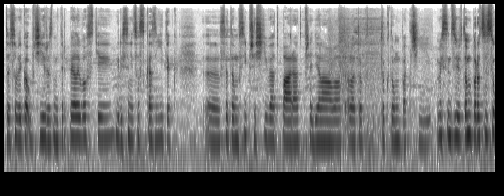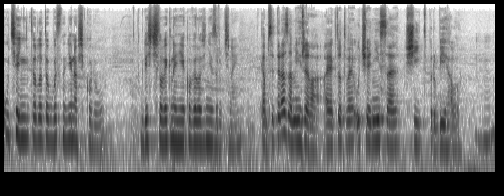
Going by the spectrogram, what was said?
to člověka učí hrozný trpělivosti. Když se něco skazí, tak Eh, se to musí přešívat, párat, předělávat, ale to, to k tomu patří. Myslím si, že v tom procesu učení tohle to vůbec není na škodu, když člověk není jako vyloženě zručný. Kam jsi teda zamířila a jak to tvoje učení se šít probíhalo? Mm-hmm.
